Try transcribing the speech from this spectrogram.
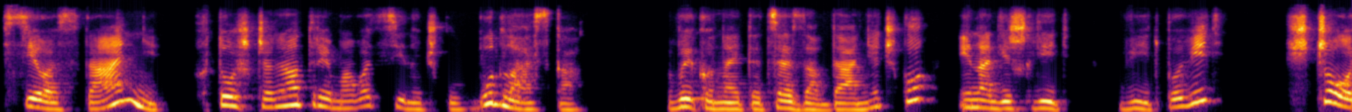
Всі останні, хто ще не отримав оціночку, будь ласка, виконайте це завданнячко і надішліть відповідь, що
